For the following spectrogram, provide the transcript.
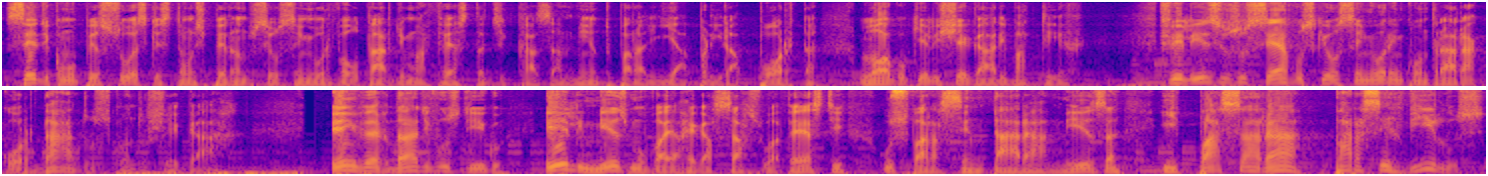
Sede como pessoas que estão esperando seu Senhor voltar de uma festa de casamento para lhe abrir a porta logo que ele chegar e bater. Felizes os servos que o Senhor encontrar acordados quando chegar. Em verdade vos digo, ele mesmo vai arregaçar sua veste, os fará sentar à mesa e passará para servi-los.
